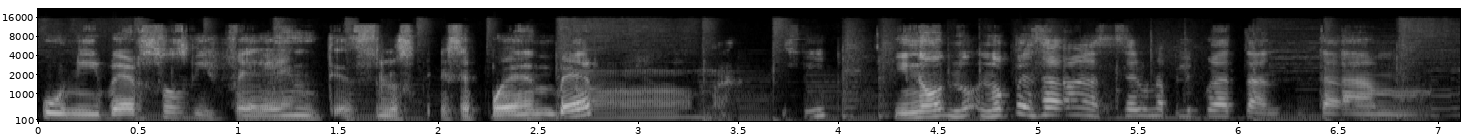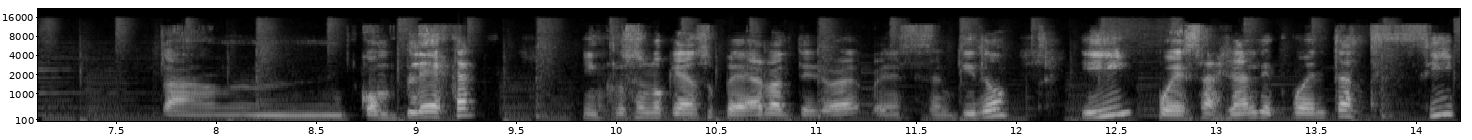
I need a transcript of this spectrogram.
universos diferentes los que se pueden ver. Y no, no, no pensaban hacer una película tan, tan, tan compleja, incluso no querían superar la anterior en ese sentido, y pues al final de cuentas sí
